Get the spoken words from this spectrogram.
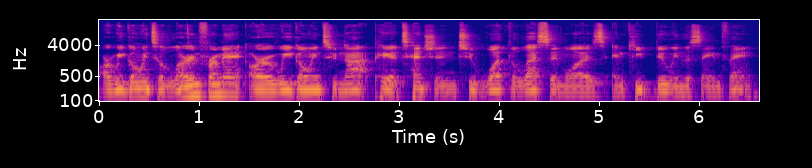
Are we going to learn from it or are we going to not pay attention to what the lesson was and keep doing the same thing?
